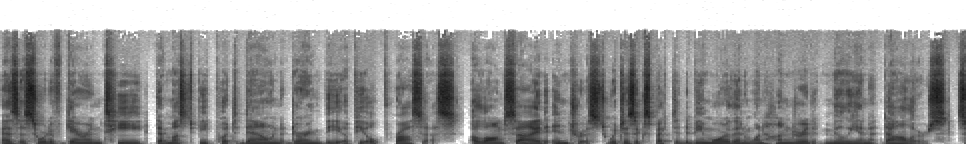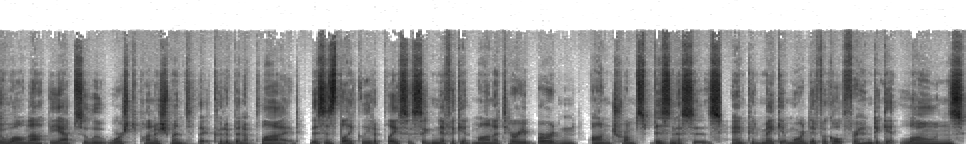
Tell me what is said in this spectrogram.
as a sort of guarantee that must be put down during the appeal process, alongside interest, which is expected to be more than $100 million. So while not the absolute worst punishment that could have been applied, this is likely to place a significant monetary burden on Trump's businesses and could make it more difficult for him to get loans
